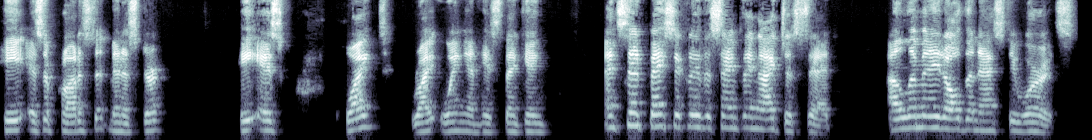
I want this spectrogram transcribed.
He is a Protestant minister. He is quite right wing in his thinking, and said basically the same thing I just said eliminate all the nasty words.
